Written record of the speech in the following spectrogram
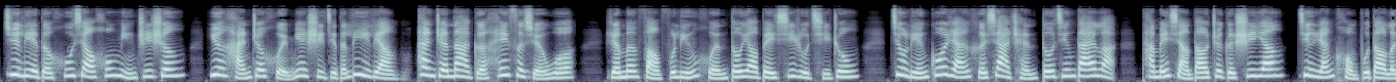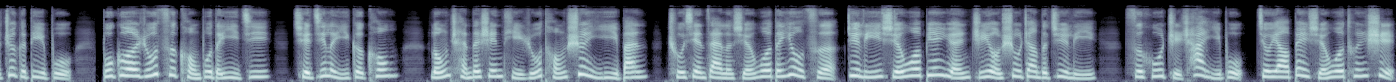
剧烈的呼啸轰鸣之声蕴含着毁灭世界的力量。看着那个黑色漩涡，人们仿佛灵魂都要被吸入其中，就连郭然和夏晨都惊呆了。他没想到这个尸殃竟然恐怖到了这个地步。不过如此恐怖的一击，却击了一个空。龙尘的身体如同瞬移一般。出现在了漩涡的右侧，距离漩涡边缘只有数丈的距离，似乎只差一步就要被漩涡吞噬。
